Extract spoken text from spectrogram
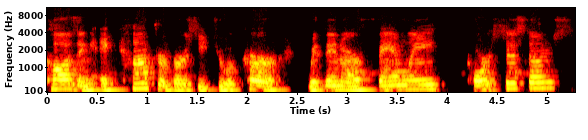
causing a controversy to occur within our family court systems,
